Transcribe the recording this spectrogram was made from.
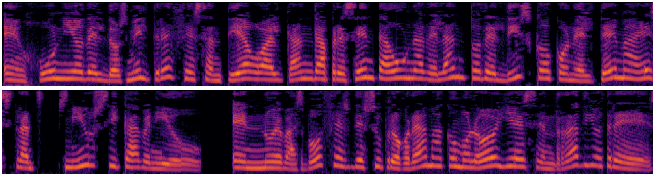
En junio del 2013 Santiago Alcanda presenta un adelanto del disco con el tema Strange Music Avenue en nuevas voces de su programa Como lo oyes en Radio 3.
